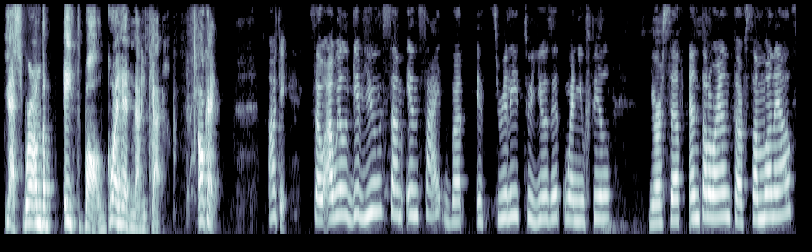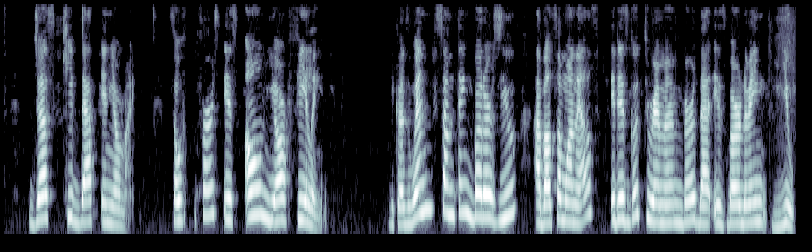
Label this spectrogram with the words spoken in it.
Yes, we're on the eighth ball. Go ahead, Marie-Pierre. Okay. Okay. So I will give you some insight, but it's really to use it when you feel yourself intolerant of someone else. Just keep that in your mind. So first is own your feelings. Because when something bothers you about someone else, it is good to remember that is bothering you.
